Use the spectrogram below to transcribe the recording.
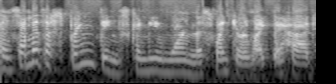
And some of the spring things can be worn this winter, like they had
